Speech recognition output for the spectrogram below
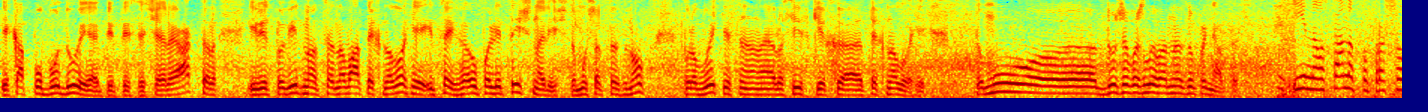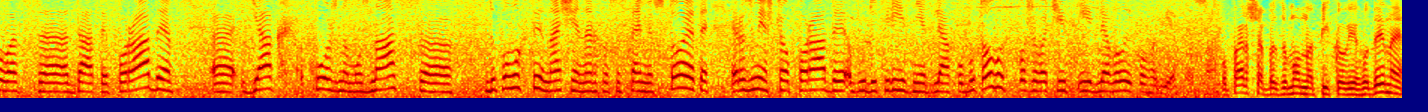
яка побудує IP-1000 реактор. І відповідно це нова технологія, і це геополітична річ, тому що це знов про витіснення російських е, технологій. Тому е, дуже важливо не зупинятися. І наостанок попрошу вас дати поради, як кожному з нас допомогти нашій енергосистемі встояти. Я розумію, що поради будуть різні для побутових споживачів і для великого бізнесу. По-перше, безумовно, пікові години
